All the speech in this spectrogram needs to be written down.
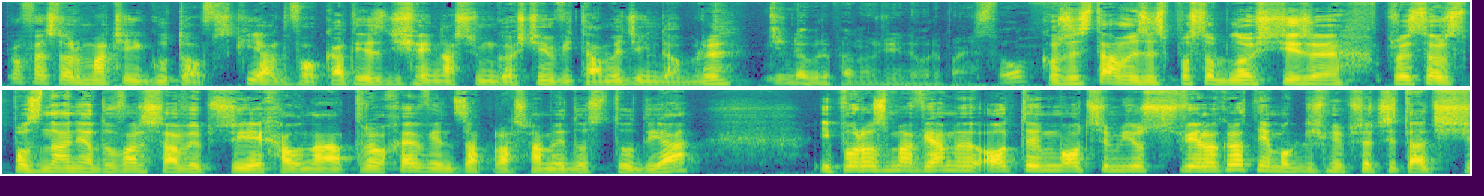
Profesor Maciej Gutowski, adwokat, jest dzisiaj naszym gościem. Witamy, dzień dobry. Dzień dobry panu, dzień dobry państwu. Korzystamy ze sposobności, że profesor z Poznania do Warszawy przyjechał na trochę, więc zapraszamy do studia i porozmawiamy o tym, o czym już wielokrotnie mogliśmy przeczytać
